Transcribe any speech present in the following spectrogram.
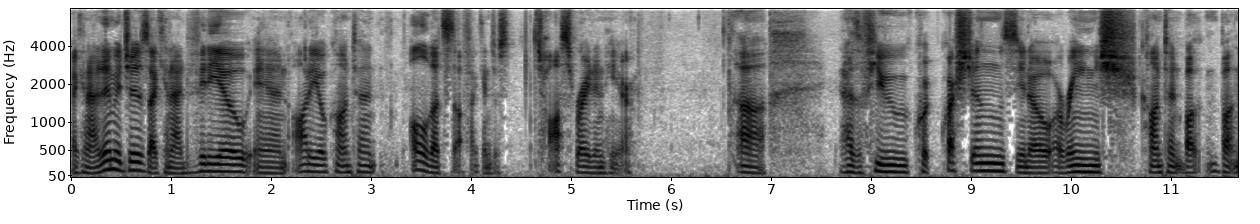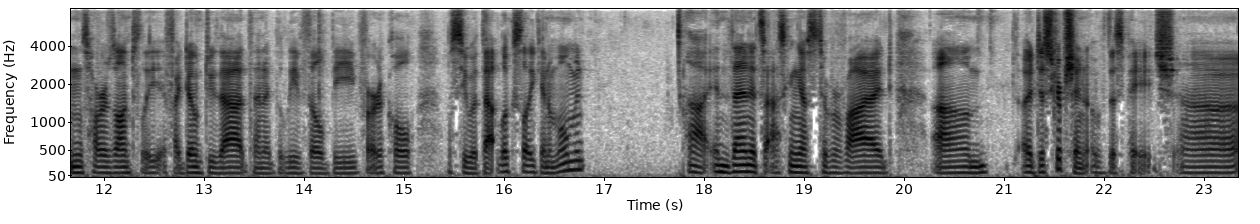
I can add images. I can add video and audio content. All of that stuff I can just toss right in here. Uh, has a few quick questions, you know, arrange content but buttons horizontally. If I don't do that, then I believe they'll be vertical. We'll see what that looks like in a moment. Uh, and then it's asking us to provide um, a description of this page. Uh,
